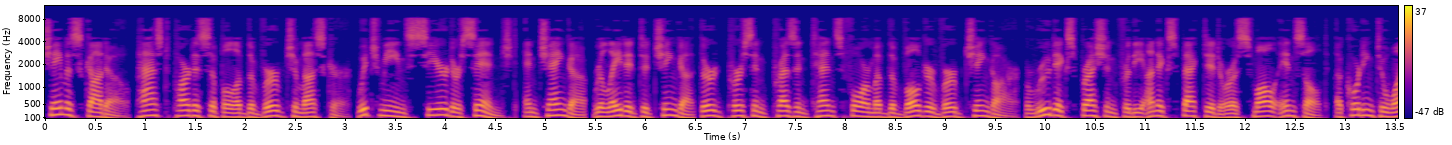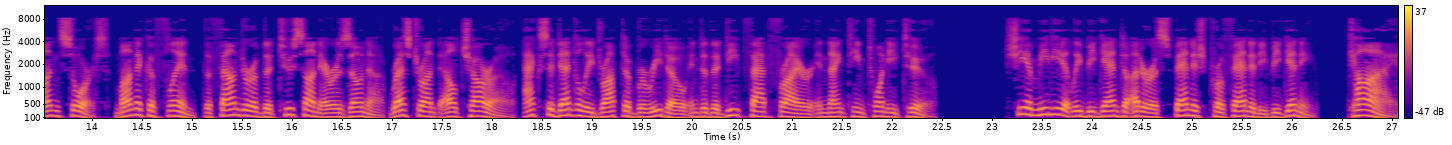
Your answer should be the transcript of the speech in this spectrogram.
chamuscado, past participle of the verb chamuscar, which means seared or singed, and changa, related to chinga, third-person present tense form of the vulgar verb chingar, a rude expression for the unexpected or a small insult. According to one source, Monica Flin, the founder of the Tucson, Arizona restaurant El Charro, accidentally dropped a burrito into the deep fat fryer in 1922. She immediately began to utter a Spanish profanity beginning, Kai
